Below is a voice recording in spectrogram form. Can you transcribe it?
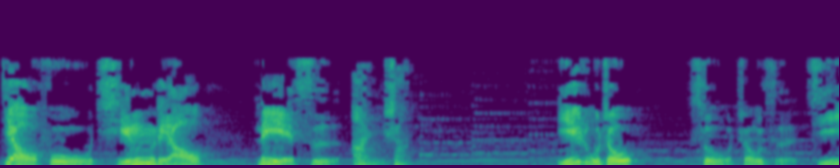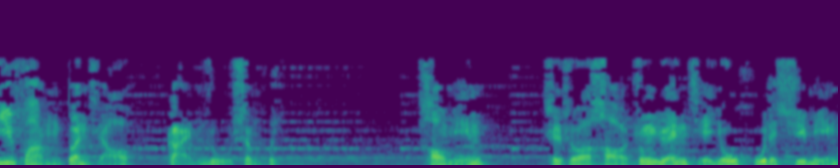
轿夫情辽，列似岸上。一入舟，宿舟子急放断桥，赶入盛会。好明。是说号中元节游湖的虚名，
